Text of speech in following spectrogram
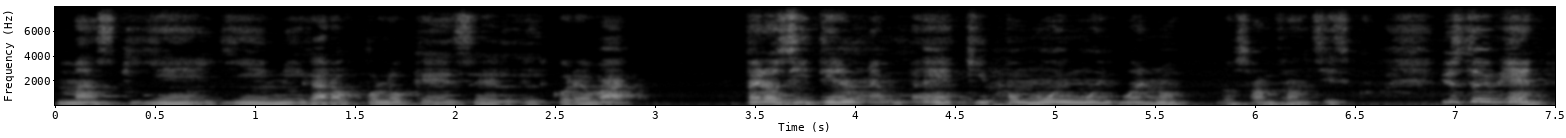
Más que Jimmy Garoppolo, que es el, el coreback. Pero sí tienen un equipo muy, muy bueno, los San Francisco. Yo estoy bien.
